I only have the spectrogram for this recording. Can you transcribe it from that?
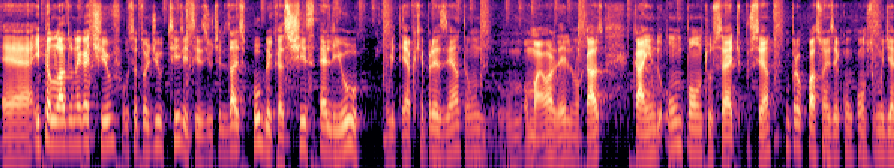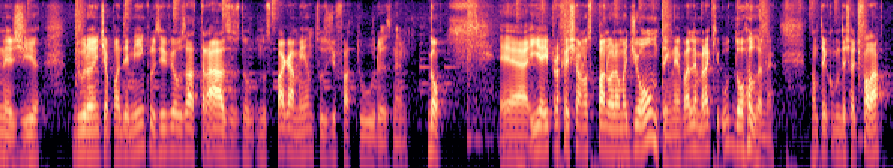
É, e pelo lado negativo, o setor de utilities, de utilidades públicas, XLU, o ETF que representa um, o maior dele no caso, caindo 1,7%, com preocupações aí com o consumo de energia durante a pandemia, inclusive os atrasos no, nos pagamentos de faturas. Né? Bom, é, e aí para fechar o nosso panorama de ontem, né, vale lembrar que o dólar, né, não tem como deixar de falar,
